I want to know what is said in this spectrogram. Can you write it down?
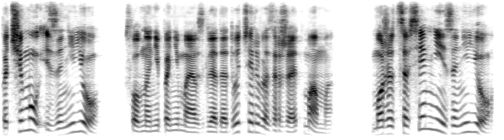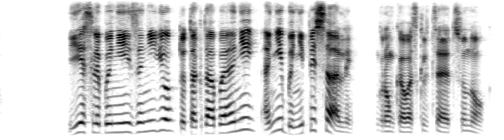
«Почему из-за нее?» – словно не понимая взгляда дочери, возражает мама. «Может, совсем не из-за нее?» «Если бы не из-за нее, то тогда бы о ней они бы не писали», – громко восклицает Сунок.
